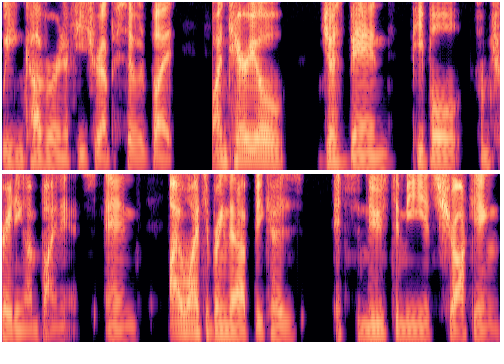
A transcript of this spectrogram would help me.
we can cover in a future episode. But Ontario just banned people from trading on Binance. And I wanted to bring that up because it's news to me. It's shocking.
